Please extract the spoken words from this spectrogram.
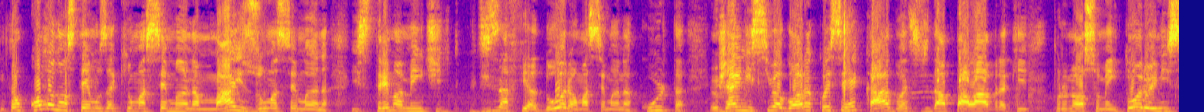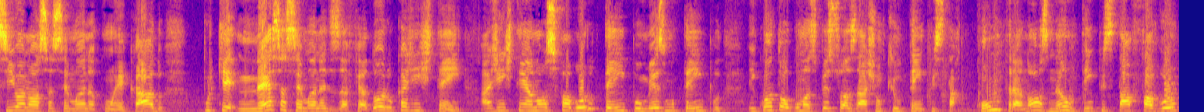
Então, como nós temos aqui uma semana, mais uma semana extremamente desafiadora, uma semana curta, eu já inicio agora com esse recado. Antes de dar a palavra aqui para o nosso mentor, eu inicio a nossa semana com um recado porque nessa semana desafiadora, o que a gente tem? A gente tem a nosso favor o tempo, o mesmo tempo. Enquanto algumas pessoas acham que o tempo está contra nós, não, o tempo está a favor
